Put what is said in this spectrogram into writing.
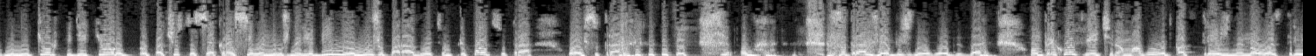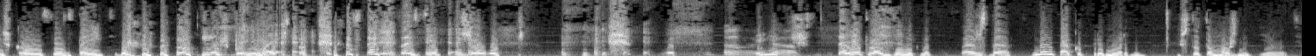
в маникюр, в педикюр, почувствовать себя красивой, нужной, любимой, мужа порадовать. Он приходит с утра, ой, с утра, с утра я обычно уходит, да. Он приходит вечером, а вы вот подстрижены, новая стрижка, вы все стоите, да. Муж понимает, что совсем тяжело. Вот. Дает вам денег на массаж, да. Ну, так вот примерно что-то можно делать.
